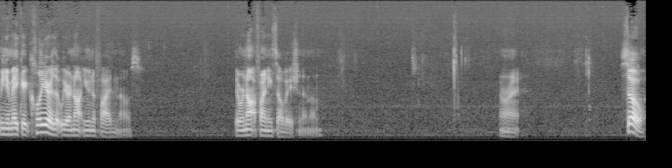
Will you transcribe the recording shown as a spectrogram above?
we need to make it clear that we are not unified in those, that we're not finding salvation in them. All right. So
